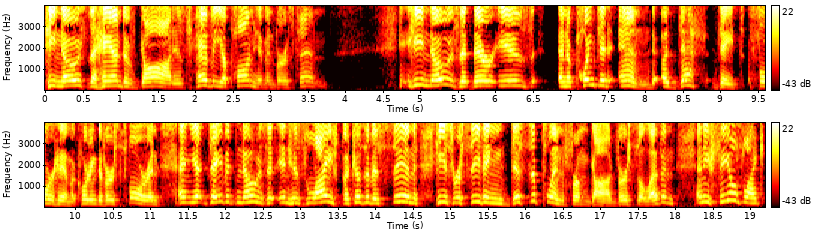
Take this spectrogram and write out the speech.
He knows the hand of God is heavy upon him in verse 10. He knows that there is an appointed end, a death date for him, according to verse 4. And, and yet David knows that in his life, because of his sin, he's receiving discipline from God, verse 11. And he feels like,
